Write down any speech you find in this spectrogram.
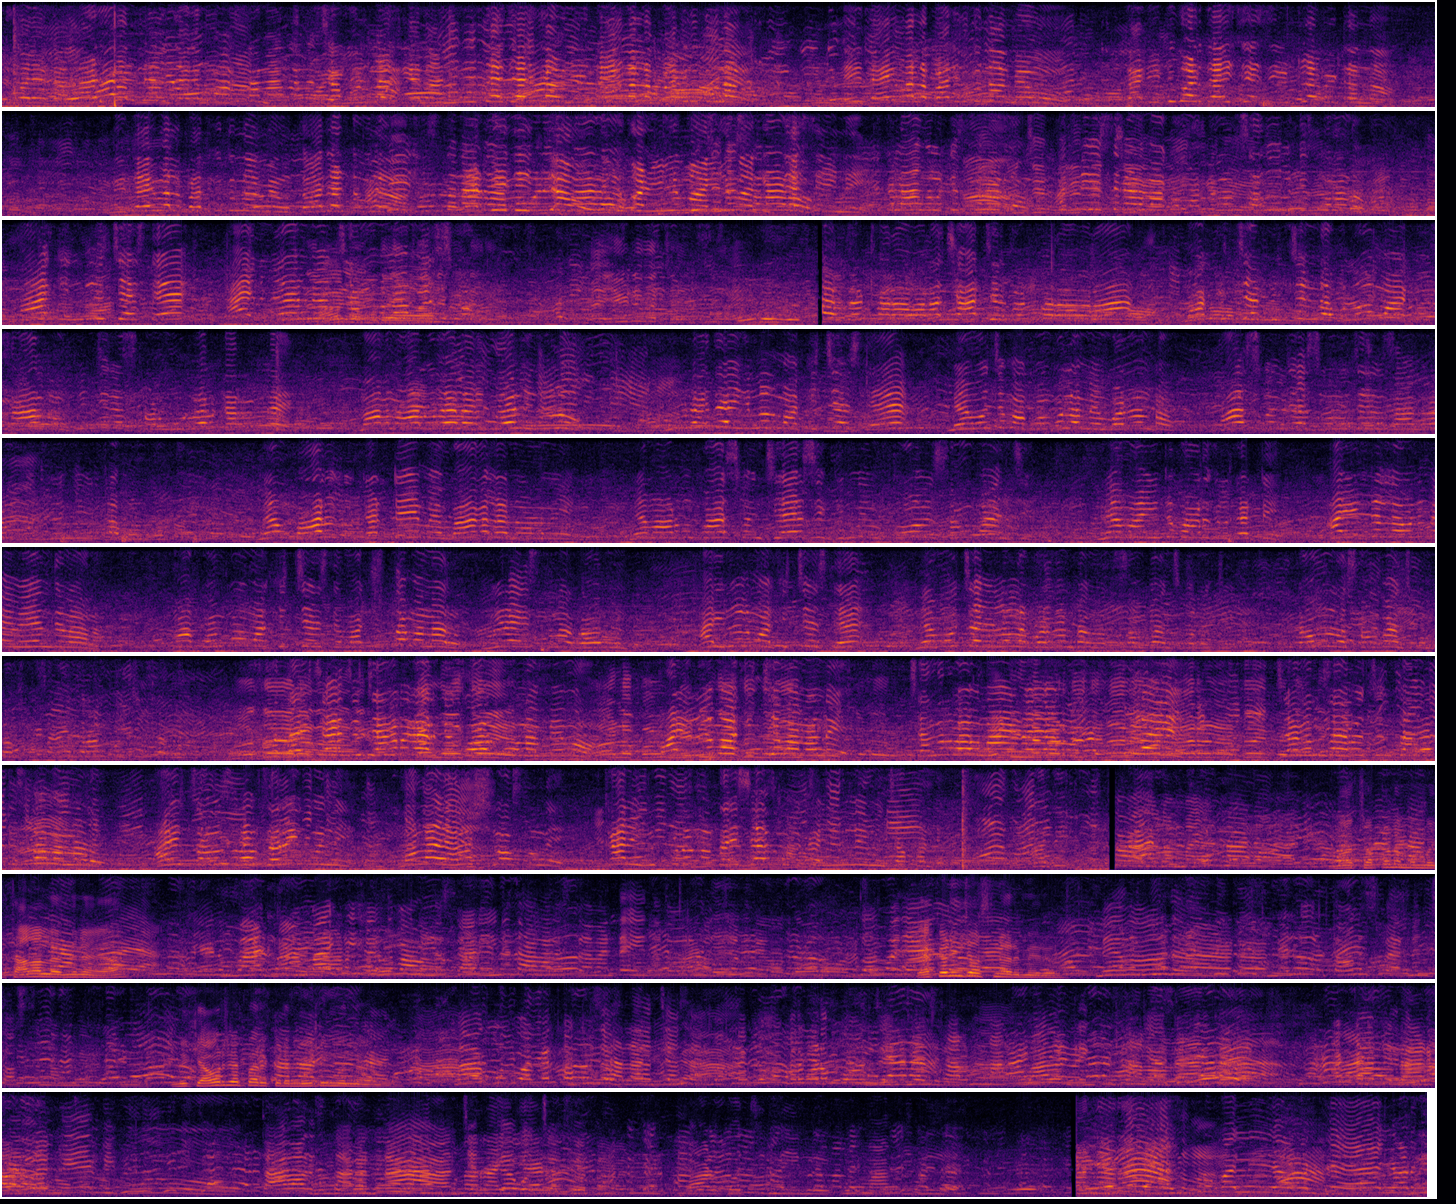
Ditanyakan. మా చెప్పండి అమ్మ మీకు తాళాలు అందినాయా? ఎక్కడి నుంచి వస్తున్నారు మీరు? మీకు ఎవరు చెప్పారు ఇక్కడ మీటింగ్ ఉందని? వాళ్ళకి వచ్చింది మాకు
